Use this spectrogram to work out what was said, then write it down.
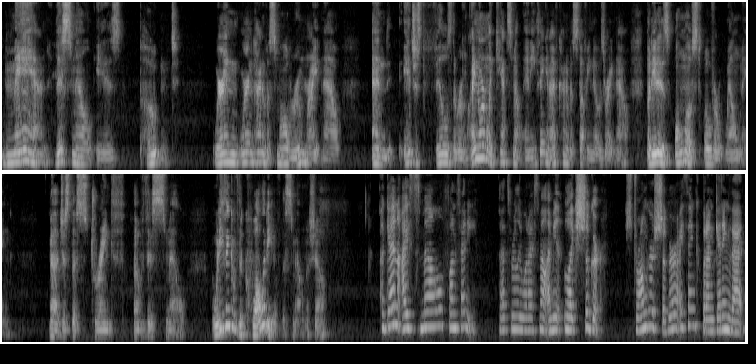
man, this smell is potent. We're in we're in kind of a small room right now, and it just fills the room. I normally can't smell anything, and I have kind of a stuffy nose right now, but it is almost overwhelming. Uh, just the strength of this smell. What do you think of the quality of the smell, Michelle? Again, I smell funfetti. That's really what I smell. I mean, like sugar, stronger sugar, I think. But I'm getting that.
